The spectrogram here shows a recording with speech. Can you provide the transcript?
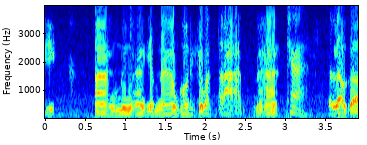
อีกอ่างหนึ่งอ่างเก็บน้ำของที่จังหวัดตราดนะฮะค่ะแล้วก็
